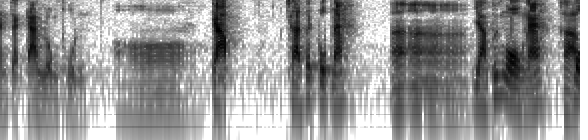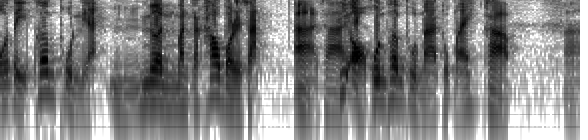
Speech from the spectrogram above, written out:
นจากการลงทุนอ๋อกับชาร์เตอร์กรุ๊ปนะอ่าอ่าอ่าอ่าอย่าเพิ่งงงนะครับปกติเพิ่มทุนเนี่ยอือฮึเงินมันจะเข้าบริษัทอ่าใช่ที่ออกหุ้นเพิ่มทุนมาถูกไหมครับอ่า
